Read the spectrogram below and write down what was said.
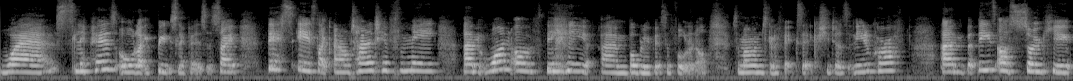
wear slippers or like boot slippers so this is like an alternative for me um one of the um bobbly bits have fallen off so my mum's gonna fix it because she does needlecraft um but these are so cute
